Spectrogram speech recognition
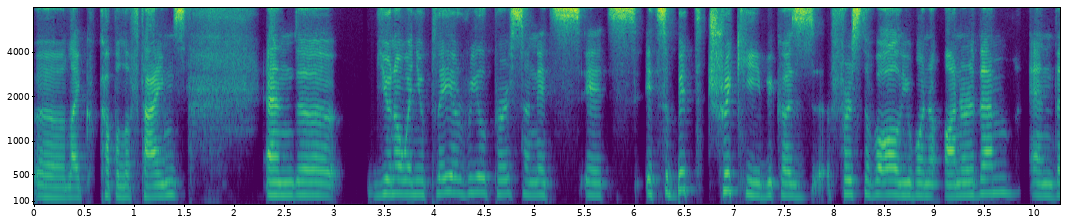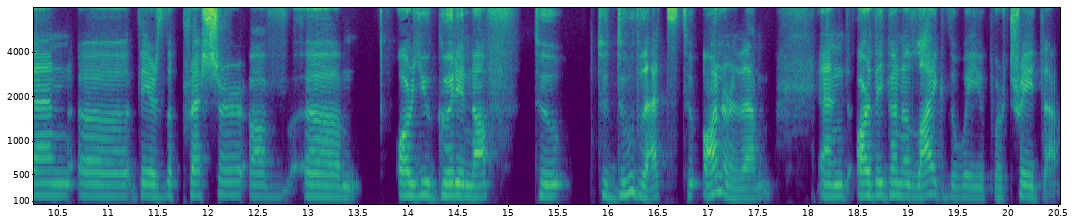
uh, like a couple of times. And uh, you know when you play a real person it's it's it's a bit tricky because first of all you want to honor them and then uh, there's the pressure of um, are you good enough to to do that to honor them? And are they going to like the way you portrayed them?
